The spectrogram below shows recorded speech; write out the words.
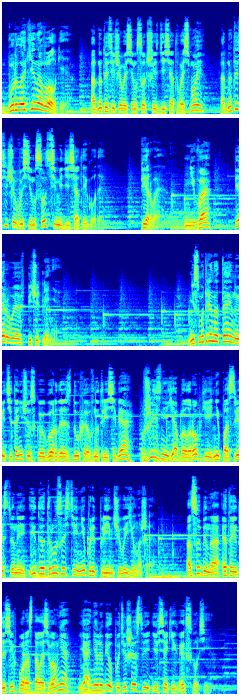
Бурлаки на Волге. 1868-1870 годы. Первое. Нева. Первое впечатление. Несмотря на тайную титаническую гордость духа внутри себя, в жизни я был робкий, непосредственный и до трусости непредприимчивый юноша. Особенно это и до сих пор осталось во мне, я не любил путешествий и всяких экскурсий.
